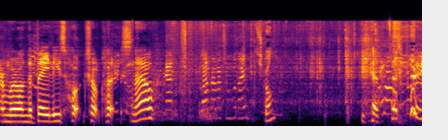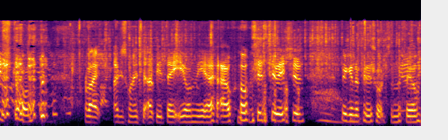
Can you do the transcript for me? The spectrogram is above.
And we're on the Bailey's hot chocolates now. Strong? Yeah, that's pretty strong. right, I just wanted to update you on the uh, alcohol situation. We're going to finish watching the film.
